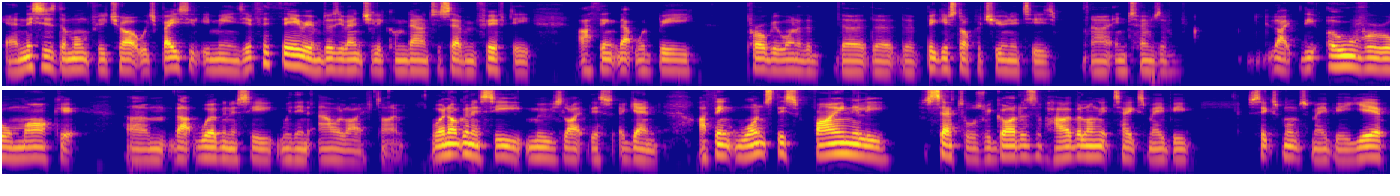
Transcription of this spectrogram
yeah, and this is the monthly chart which basically means if ethereum does eventually come down to 750 i think that would be probably one of the the the, the biggest opportunities uh, in terms of like the overall market um, that we're going to see within our lifetime. We're not going to see moves like this again. I think once this finally settles, regardless of however long it takes, maybe six months, maybe a year,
